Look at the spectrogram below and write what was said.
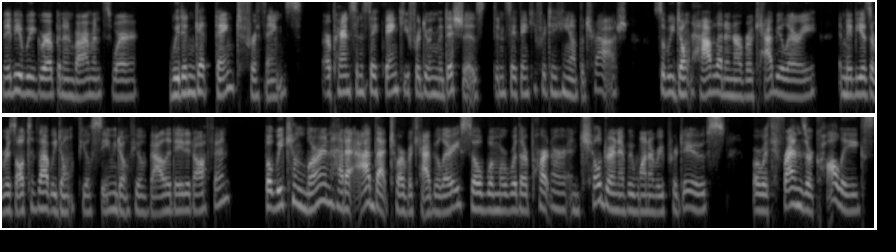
Maybe we grew up in environments where we didn't get thanked for things. Our parents didn't say thank you for doing the dishes, didn't say thank you for taking out the trash. So we don't have that in our vocabulary. And maybe as a result of that, we don't feel seen, we don't feel validated often. But we can learn how to add that to our vocabulary. So when we're with our partner and children, if we want to reproduce, or with friends or colleagues,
